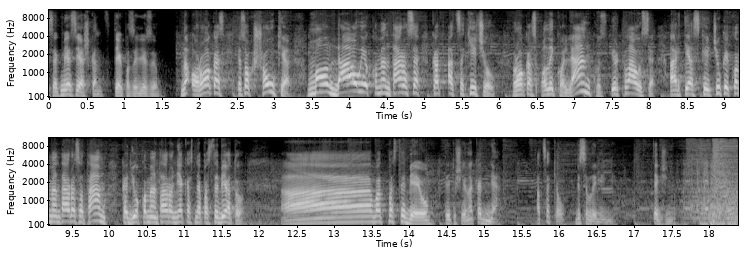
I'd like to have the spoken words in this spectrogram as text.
sėkmės ieškant, tiek pasakysiu. Na, o Rokas tiesiog šaukia, maldauja komentaruose, kad atsakyčiau. Rokas palaiko Lenkus ir klausia, ar tie skaičiukai komentaruose tam, kad jo komentaro niekas nepastebėtų. A, vad pastebėjau. Taip išeina, kad ne. Atsakiau. Visi laimingi. Tiek žinių.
